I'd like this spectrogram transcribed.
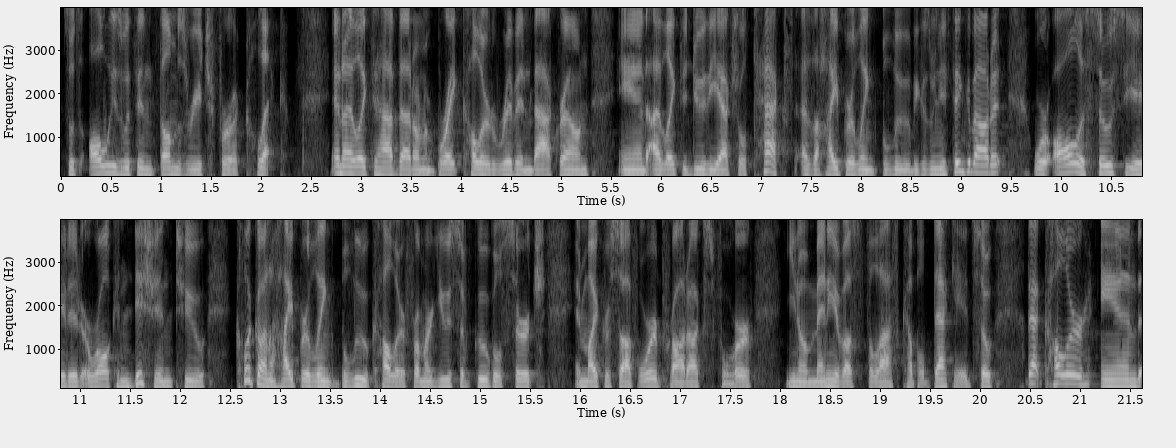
so it's always within thumb's reach for a click. And I like to have that on a bright colored ribbon background. And I like to do the actual text as a hyperlink blue because when you think about it, we're all associated or we're all conditioned to click on a hyperlink blue color from our use of Google search and Microsoft Word products for, you know, many of us the last couple decades. So that color and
